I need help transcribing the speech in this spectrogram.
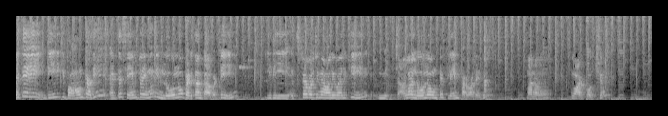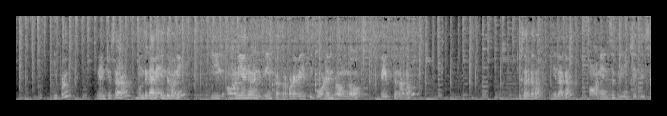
అయితే దీనికి బాగుంటుంది. అట్ ద సేమ్ టైము నేను లోలో పెడతాను కాబట్టి ఇది ఎక్స్ట్రా వర్జిన్ ఆలివ్ ఆయిల్కి చాలా లోలో ఉంటే ఫ్లేమ్ పర్వాలేదు. మనం వాడుకోవచ్చు. ఇప్పుడు నేను చూసారా? ముందుగానే ఇందులోని ఈ ఆనియన్ అండ్ గ్రీన్ పెప్పర్ కూడా వేసి గోల్డెన్ బ్రౌన్లో వేపుతున్నాను. చూసారు కదా? ఇలాగా ఆనియన్స్ గ్రీన్ చిల్లీస్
